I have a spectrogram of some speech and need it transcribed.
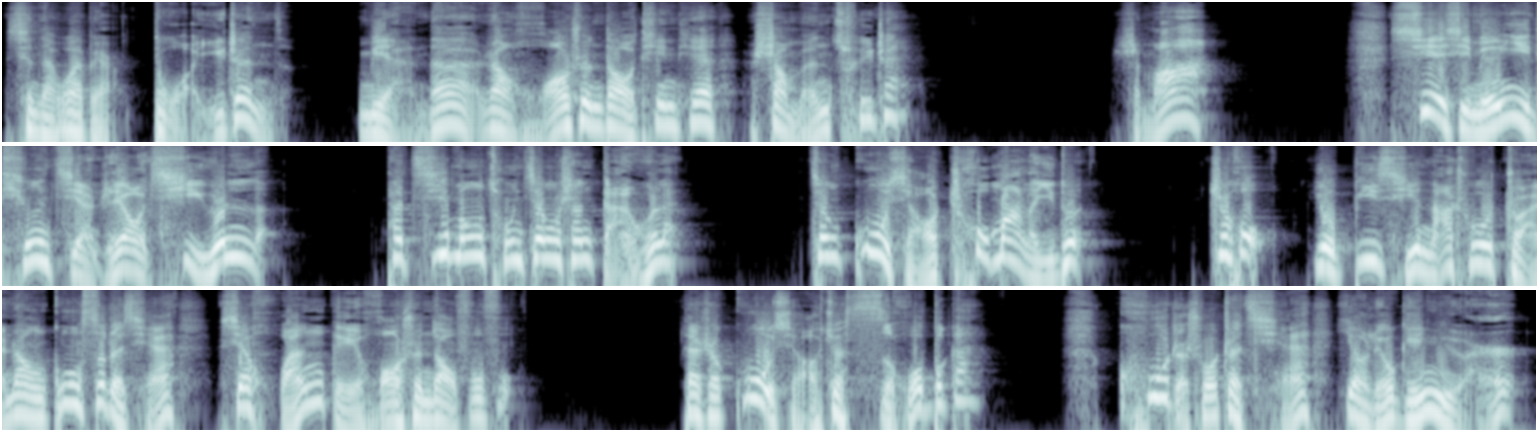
先在外边躲一阵子，免得让黄顺道天天上门催债。什么？谢喜明一听，简直要气晕了。他急忙从江山赶回来，将顾晓臭骂了一顿，之后又逼其拿出转让公司的钱，先还给黄顺道夫妇。但是顾晓却死活不干，哭着说这钱要留给女儿。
